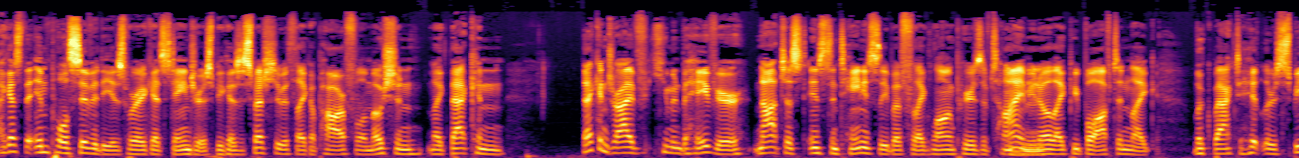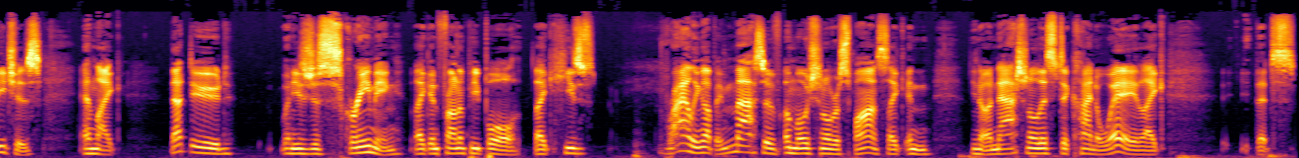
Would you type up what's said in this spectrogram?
I guess the impulsivity is where it gets dangerous because especially with like a powerful emotion, like that can that can drive human behavior not just instantaneously but for like long periods of time you mm-hmm. know like people often like look back to hitler's speeches and like that dude when he's just screaming like in front of people like he's riling up a massive emotional response like in you know a nationalistic kind of way like that's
